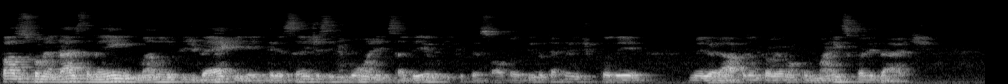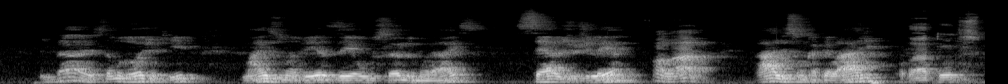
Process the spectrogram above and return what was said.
Faz os comentários também, manda um feedback, é interessante, é sempre bom a gente saber o que, que o pessoal está ouvindo, até para a gente poder melhorar, fazer um programa com mais qualidade. Então, estamos hoje aqui, mais uma vez, eu, Sandro Moraes, Sérgio Gilé. Olá. Alisson Capelari. Olá a todos.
